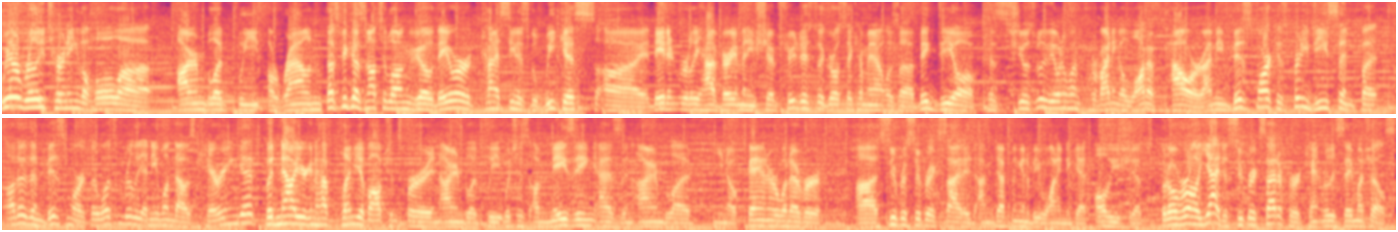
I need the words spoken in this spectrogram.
We're really turning the whole uh, Iron Blood fleet around. That's because not too long ago, they were kind of seen as the weakest. Uh, they didn't really have very many ships. Friedrich the Grosse coming out was a big deal because she was really the only one providing a lot of power. I mean, Bismarck is pretty decent, but other than Bismarck, there wasn't really anyone that was carrying it. But now you're going to have plenty of options for an Iron Blood fleet, which is amazing as an Iron Blood, you know, fan or whatever. Uh, super, super excited. I'm definitely going to be wanting to get all these ships. But overall, yeah, just super excited for her. Can't really say much else.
